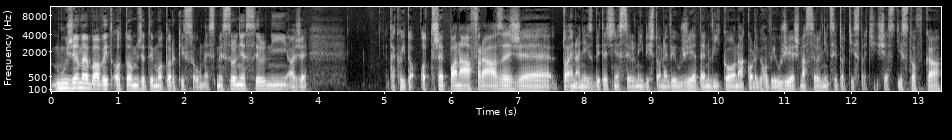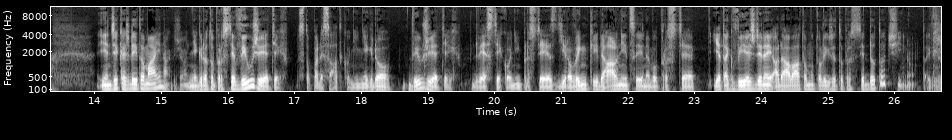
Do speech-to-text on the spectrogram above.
můžeme bavit o tom, že ty motorky jsou nesmyslně silný a že takový to otřepaná fráze, že to je na něj zbytečně silný, když to nevyužije ten výkon a kolik ho využiješ na silnici, to ti stačí šestistovka. Jenže každý to má jinak. Že? Někdo to prostě využije těch 150 koní, někdo využije těch 200 koní, prostě jezdí rovinky, dálnici, nebo prostě je tak vyježděný a dává tomu tolik, že to prostě dotočí. No. Takže...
